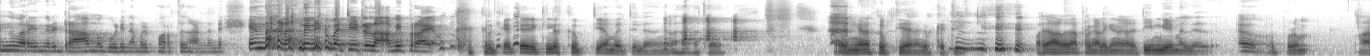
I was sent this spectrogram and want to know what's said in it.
എന്ന് പറയുന്ന ഒരു ഡ്രാമ കൂടി നമ്മൾ പുറത്ത് കാണുന്നുണ്ട്. എന്താണ് അതിനെ പറ്റിയിട്ടുള്ള അഭിപ്രായം? ക്രിക്കറ്റ് ഒരിക്കലും സ്ക്രിപ്റ്റ് ചെയ്യാൻ പറ്റില്ല. എങ്ങനെ സ്ക്രിപ്റ്റ് ചെയ്യാൻ ക്രിക്കറ്റ് ഒരാൾ മാത്രം കളിക്കുന്ന കളി ടീം ഗെയിം അല്ലേ അത്? എപ്പോഴും ആ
